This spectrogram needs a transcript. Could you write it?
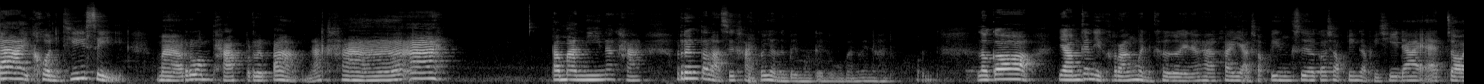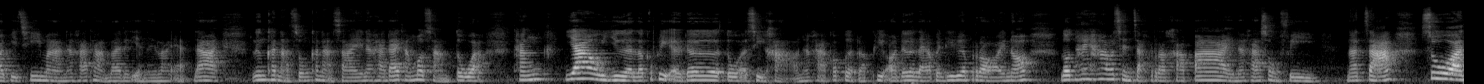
ได้คนที่ 4 มาร่วมทัพหรือเปล่านะคะประมาณนี้นะคะ เรื่องตลาดซื้อขายก็อย่าลืมไปมูเตลูกันด้วยนะคะทุกคน แล้วก็ย้ำกันอีกครั้งเหมือนเคยนะคะ ใครอยากช้อปปิ้งเสื้อก็ช้อปปิ้งกับพิชชี่ได้แอดจอยพิชชี่มานะคะ ถามรายละเอียดในไลน์แอดได้ เรื่องขนาดทรงขนาดไซส์นะคะ ได้ทั้งหมด 3 ตัว ทั้งเย้าเยือนแล้วก็พรีออเดอร์ตัวสีขาวนะคะ ก็เปิดรับพรีออเดอร์แล้วเป็นที่เรียบร้อยเนาะลดให้ 5%จากราคาป้ายนะคะ ส่งฟรีนะจ๊ะ ส่วน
